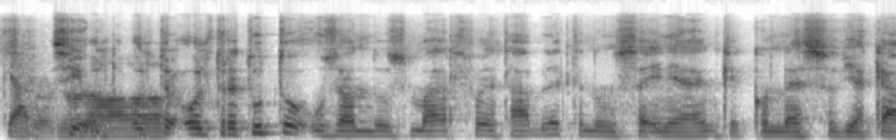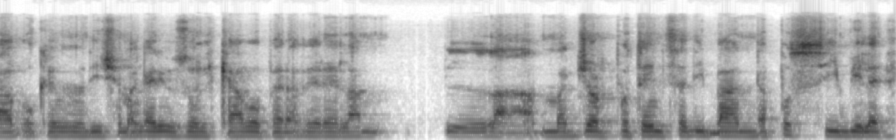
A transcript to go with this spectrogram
Chiaro, Sì, ho... oltre- oltretutto usando smartphone e tablet non sei neanche connesso via cavo, che uno dice magari uso il cavo per avere la, la maggior potenza di banda possibile, No,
